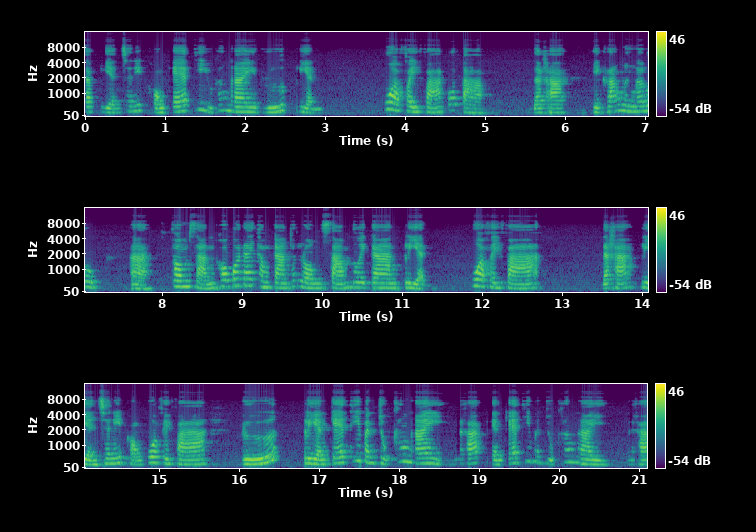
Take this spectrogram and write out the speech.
จะเปลี่ยนชนิดของแก๊สที่อยู่ข้างในหรือเปลี่ยนขั้วไฟฟ้าก็ตามนะคะอีกครั้งหนึ่งนะลูกอ่าทอมสันเขาก็ได้ทำการทดลองซ้ำโดยการเปลี่ยน ขั้วไฟฟ้านะคะ เปลี่ยนชนิดของขั้วไฟฟ้า หรือเปลี่ยนแก๊สที่บรรจุข้างในนะคะ เปลี่ยนแก๊สที่บรรจุข้างในนะคะ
